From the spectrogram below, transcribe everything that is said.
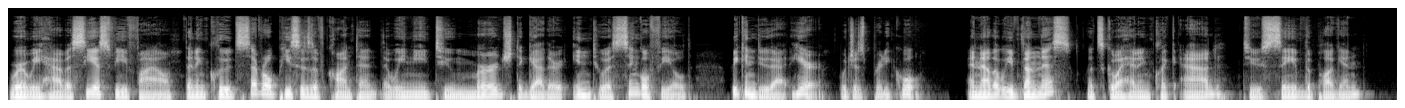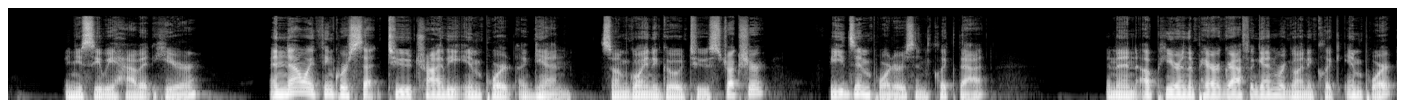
where we have a CSV file that includes several pieces of content that we need to merge together into a single field, we can do that here, which is pretty cool. And now that we've done this, let's go ahead and click Add to save the plugin. And you see we have it here. And now I think we're set to try the import again. So I'm going to go to Structure, Feeds Importers, and click that. And then up here in the paragraph again, we're going to click Import.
